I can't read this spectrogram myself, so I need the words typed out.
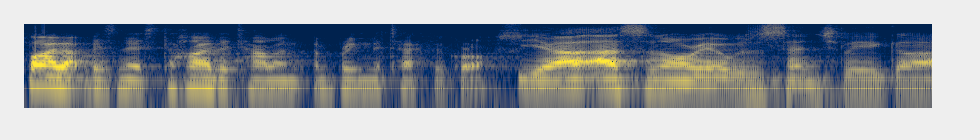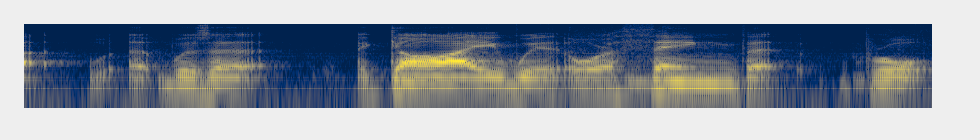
buy that business to hire the talent and bring the tech across. Yeah, our, our scenario was essentially a guy uh, was a a guy with or a thing that brought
